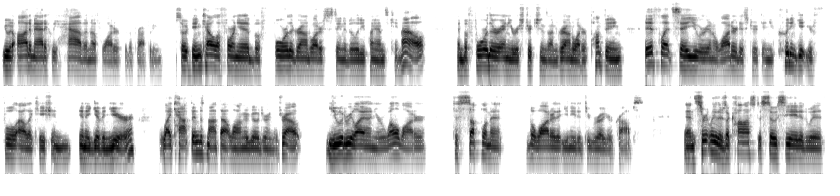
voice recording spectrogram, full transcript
you would automatically have enough water for the property. So hmm. in California, before the groundwater sustainability plans came out, and before there were any restrictions on groundwater pumping, if let's say you were in a water district and you couldn't get your full allocation in a given year, like happened not that long ago during the drought, you would rely on your well water to supplement the water that you needed to grow your crops. And certainly there's a cost associated with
